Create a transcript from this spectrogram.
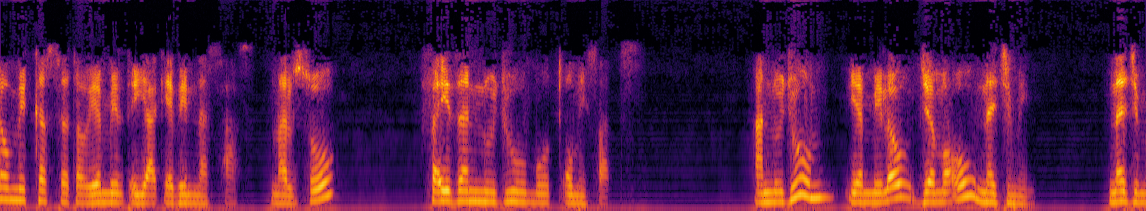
ነው የሚከሰተው የሚል ጥያቄ ቢነሳስ? መልሱ ፈኢዘ ኑጁሙ ጡሚሰት አኑጁም የሚለው ጀምዑ ነጅሚን ነጅም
